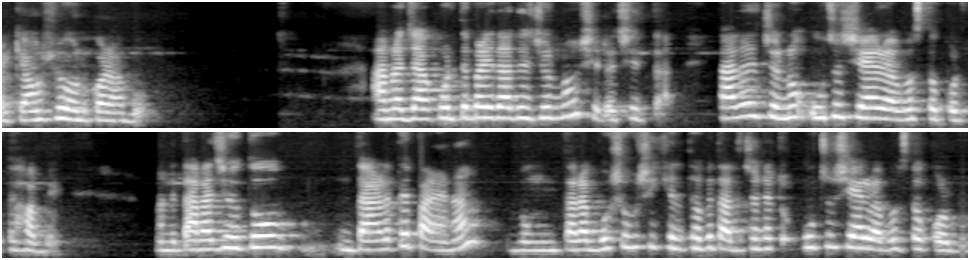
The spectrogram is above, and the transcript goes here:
আর কি অংশগ্রহণ করাবো। আমরা যা করতে পারি তাদের জন্য সেটা হচ্ছে তাদের জন্য উঁচু চেয়ার ব্যবস্থা করতে হবে। মানে তারা যেহেতু দাঁড়াতে পারে না এবং তারা বসে বসে খেলতে হবে তাদের জন্য একটা উঁচু চেয়ার ব্যবস্থা করব।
